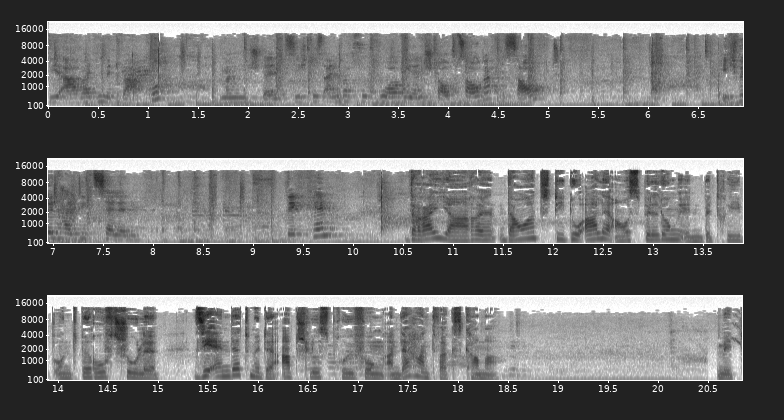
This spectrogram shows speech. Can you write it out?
wir arbeiten mit Vakuum. Man stellt sich das einfach so vor wie ein Staubsauger. Es saugt. Ich will halt die Zellen wecken. Drei Jahre dauert die duale Ausbildung in Betrieb und Berufsschule. Sie endet mit der Abschlussprüfung an der Handwerkskammer. Mit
